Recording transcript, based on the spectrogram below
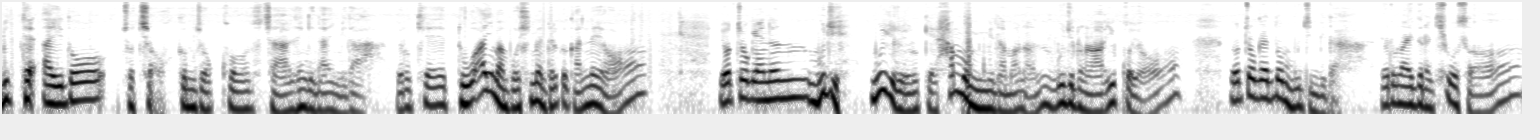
밑에 아이도 좋죠. 금 좋고 잘생긴 아이입니다. 이렇게 두 아이만 보시면 될 것 같네요. 이쪽에는 무지, 무지로 이렇게 한 몸입니다만은 무지로 나와 있고요. 이쪽에도 무지입니다. 이런 아이들은 키워서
